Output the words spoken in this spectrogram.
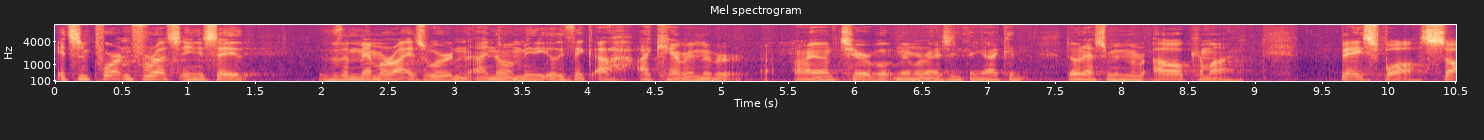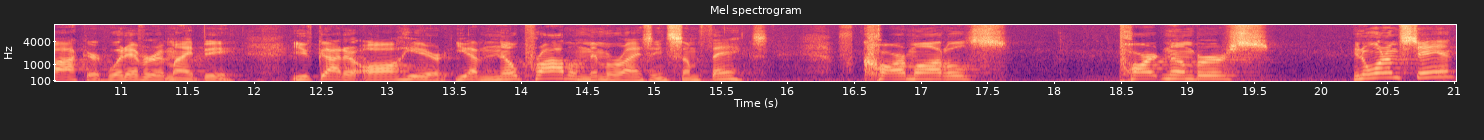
It's important for us, and you say, the memorized word, and I know immediately think, ah, I can't remember. I am terrible at memorizing things. I can, don't ask me to remember. Oh, come on. Baseball, soccer, whatever it might be. You've got it all here. You have no problem memorizing some things. Car models, part numbers. You know what I'm saying?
